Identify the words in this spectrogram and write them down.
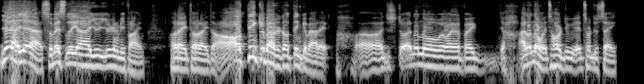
Yeah, yeah. So basically, uh, you're, you're going to be fine. All right, all right. I'll think about it. I'll think about it. Uh, I just I don't know if I I don't know. It's hard to it's hard to say.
